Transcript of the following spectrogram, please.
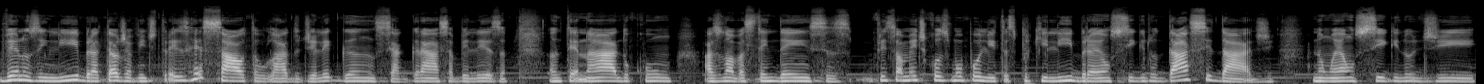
Vênus em Libra, até o dia 23, ressalta o lado de elegância, graça, beleza, antenado com as novas tendências, principalmente cosmopolitas, porque Libra é um signo da cidade, não é um signo de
